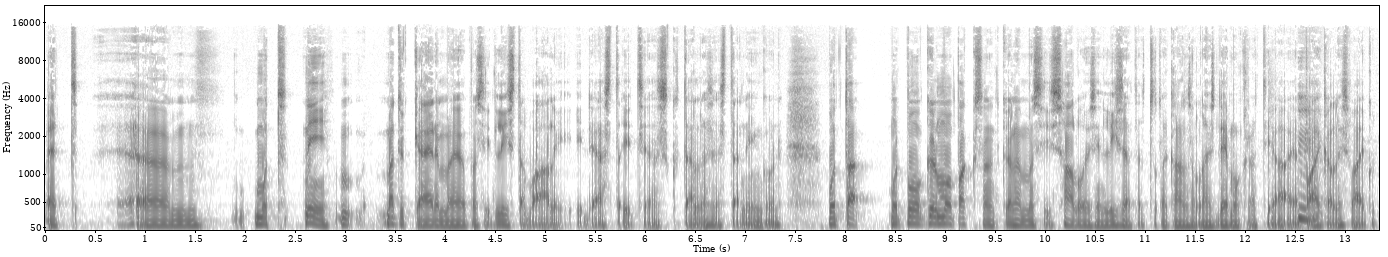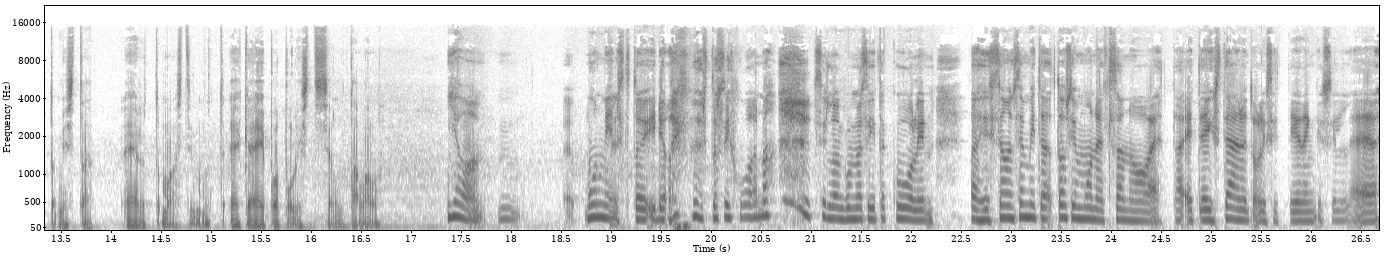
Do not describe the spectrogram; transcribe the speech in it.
Et, ähm, mutta niin, mä tykkään enemmän jopa siitä listavaali-ideasta itse asiassa kuin tällaisesta. Niin kuin. Mutta, mutta muu, kyllä mun on pakko sanoa, että kyllä mä siis haluaisin lisätä tuota kansalaisdemokratiaa ja mm. paikallisvaikuttamista ehdottomasti, mutta ehkä ei populistisella tavalla. Joo, mun mielestä toi idea oli myös tosi huono silloin, kun mä siitä kuulin. Tai siis se on se, mitä tosi monet sanoo, että et eikö tämä nyt olisi sitten jotenkin silleen,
